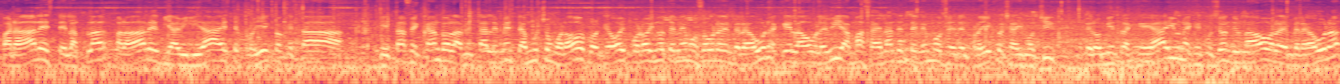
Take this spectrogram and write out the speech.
para dar, este, la, para darle viabilidad a este proyecto que está, que está afectando lamentablemente a muchos moradores, porque hoy por hoy no tenemos obra de envergadura, que es la doble vía, más adelante tenemos el, el proyecto Chaimochí, pero mientras que hay una ejecución de una obra de envergadura,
